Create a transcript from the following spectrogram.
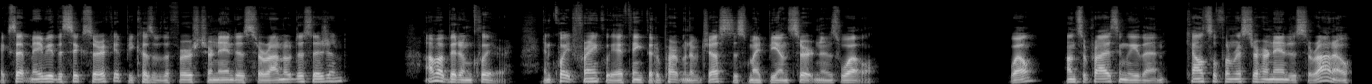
Except maybe the Sixth Circuit because of the first Hernandez Serrano decision? I'm a bit unclear, and quite frankly, I think the Department of Justice might be uncertain as well. Well, unsurprisingly then, counsel for Mr. Hernandez Serrano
